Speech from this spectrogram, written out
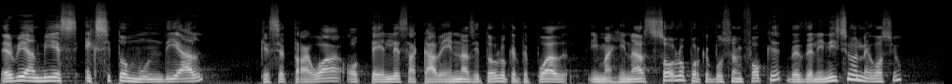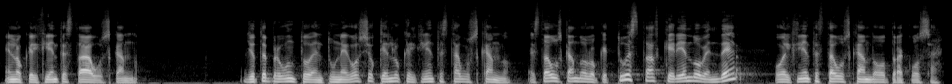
Airbnb es éxito mundial que se tragó a hoteles, a cadenas y todo lo que te puedas imaginar solo porque puso enfoque desde el inicio del negocio en lo que el cliente estaba buscando. Yo te pregunto, en tu negocio, ¿qué es lo que el cliente está buscando? ¿Está buscando lo que tú estás queriendo vender o el cliente está buscando otra cosa?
